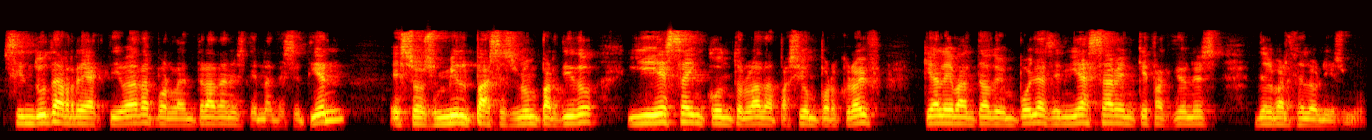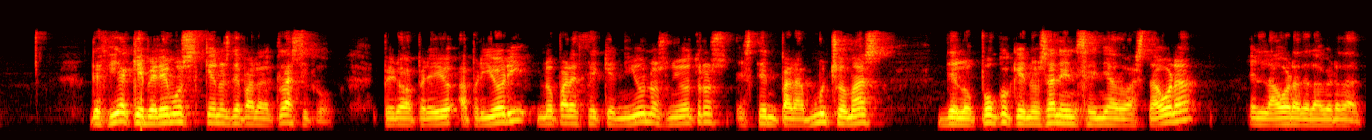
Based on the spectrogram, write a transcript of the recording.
sin duda reactivada por la entrada en escena de Setién, esos mil pases en un partido y esa incontrolada pasión por Cruyff que ha levantado empollas en ya saben qué facciones del barcelonismo. Decía que veremos qué nos depara el clásico, pero a priori no parece que ni unos ni otros estén para mucho más de lo poco que nos han enseñado hasta ahora en la hora de la verdad.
